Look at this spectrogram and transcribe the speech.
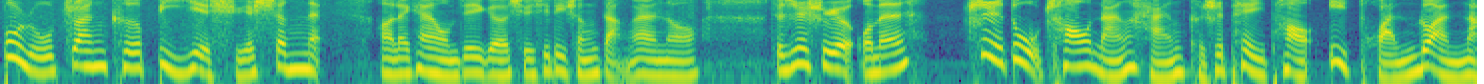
不如专科毕业学生呢。好，来看我们这个学习历程档案哦。这就是我们制度超南韩，可是配套一团乱呐。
